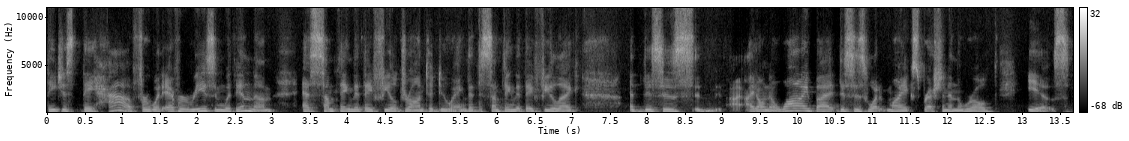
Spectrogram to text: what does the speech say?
they just they have for whatever reason within them as something that they feel drawn to doing that something that they feel like this is I don't know why, but this is what my expression in the world is.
